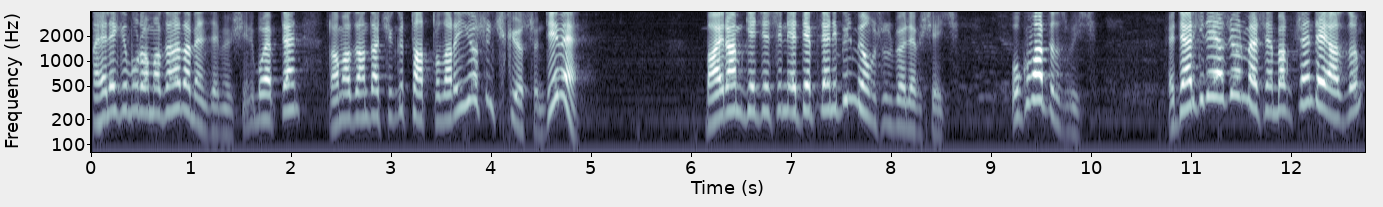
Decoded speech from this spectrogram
Hele ki bu Ramazan'a da benzemiyor. Şimdi bu hepten Ramazan'da çünkü tatlıları yiyorsun çıkıyorsun değil mi? Bayram gecesinin edeplerini bilmiyor musunuz böyle bir şey hiç? Okumadınız mı hiç? E dergide yazıyorum ben sana. Bak sen de yazdım.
